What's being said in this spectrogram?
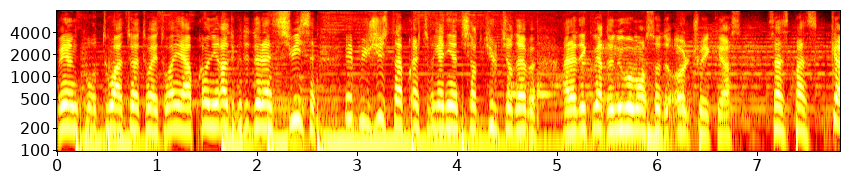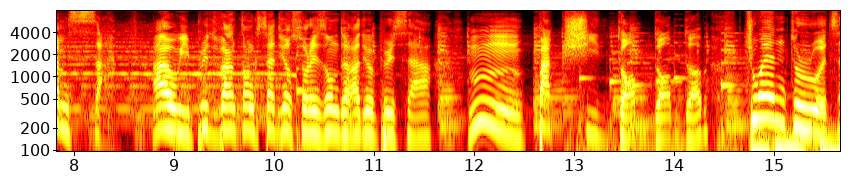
rien que pour toi, toi, toi et toi et après on ira du côté de la Suisse et puis juste après je te ferai gagner un t-shirt Culture Dub à la découverte de nouveaux morceaux de Old Trackers ça se passe comme ça ah oui, plus de 20 ans que ça dure sur les ondes de Radio Pulsar. Hmm, Pakshi Dob Dob Dob. 20 Roots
